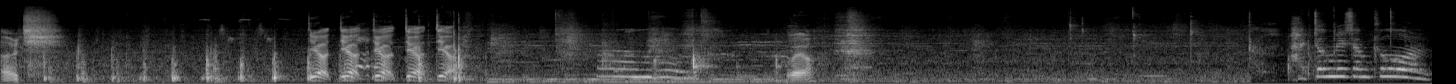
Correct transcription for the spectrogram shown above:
옳지. 뛰어, 뛰어, 뛰어, 뛰어, 뛰어. 왜요? 박정리 삼촌.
